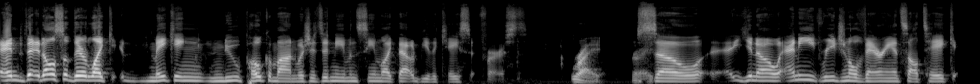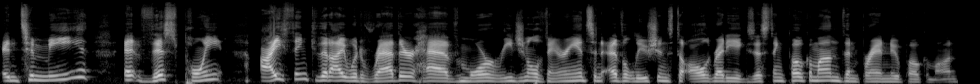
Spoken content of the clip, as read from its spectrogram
And it also they're like making new Pokemon, which it didn't even seem like that would be the case at first. Right. Right. So, eh, you know, any regional variants I'll take. And to me, at this point, I think that I would rather have more regional variants and evolutions to already existing Pokemon than brand new Pokemon.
